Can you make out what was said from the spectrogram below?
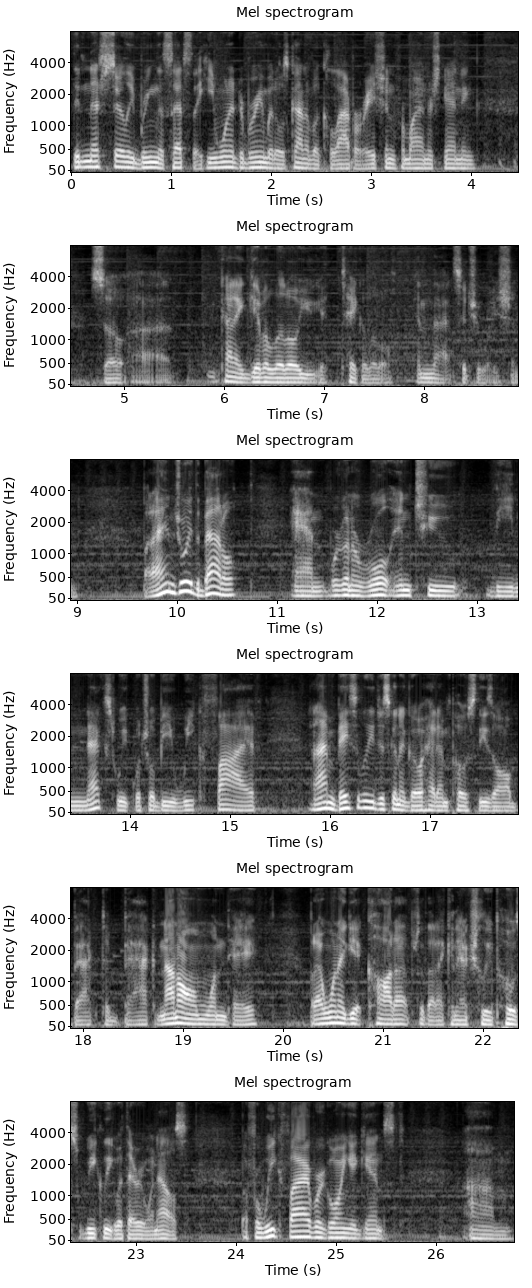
didn't necessarily bring the sets that he wanted to bring, but it was kind of a collaboration from my understanding. So, uh, kind of give a little, you take a little in that situation. But I enjoyed the battle, and we're going to roll into the next week, which will be week five. And I'm basically just going to go ahead and post these all back to back, not all in one day, but I want to get caught up so that I can actually post weekly with everyone else. But for week five, we're going against, um,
